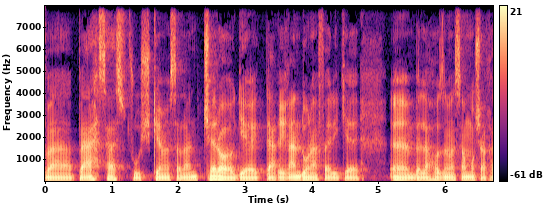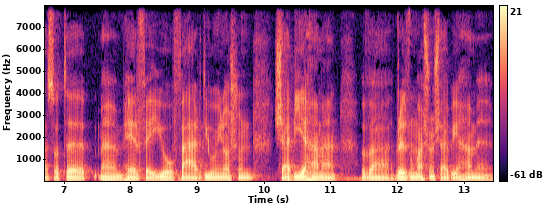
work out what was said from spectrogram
و بحث هست روش که مثلا چرا دقیقا دو نفری که به لحاظ مثلا مشخصات حرفه‌ای و فردی و ایناشون شبیه همن و رزومشون شبیه همه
